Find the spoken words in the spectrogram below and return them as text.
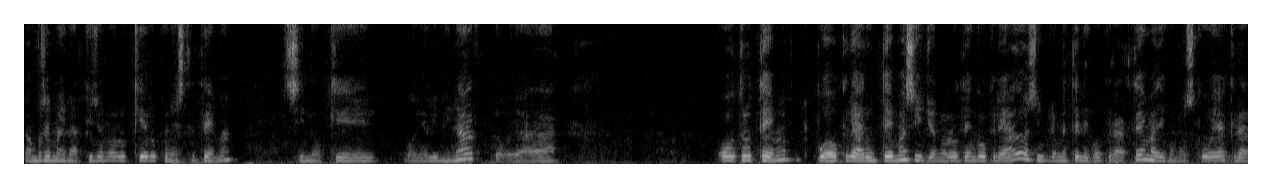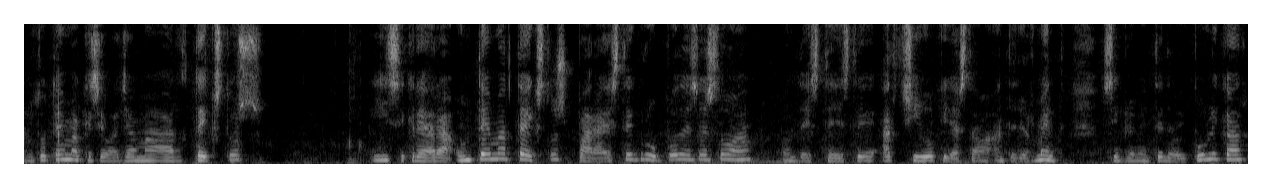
Vamos a imaginar que yo no lo quiero con este tema, sino que voy a eliminar, le voy a dar otro tema, puedo crear un tema si yo no lo tengo creado, simplemente le digo crear tema, digo no es que voy a crear otro tema que se va a llamar textos y se creará un tema textos para este grupo de sexto A donde esté este archivo que ya estaba anteriormente. Simplemente le doy publicar.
